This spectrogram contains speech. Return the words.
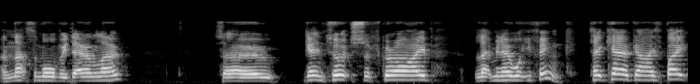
And that's the Morby Download. So get in touch, subscribe, let me know what you think. Take care, guys. Bye.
